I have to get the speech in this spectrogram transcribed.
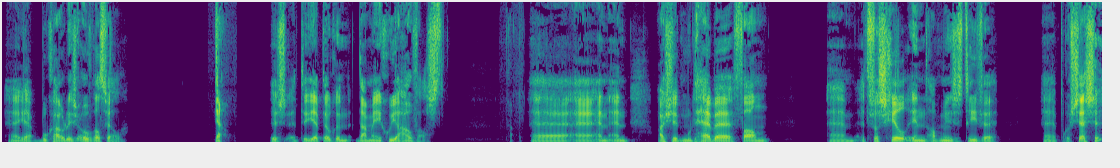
eh, ja, boekhouden is overal hetzelfde. Ja. Dus het, je hebt ook een, daarmee een goede houvast. Eh, en, en als je het moet hebben van ehm, het verschil in administratieve processen,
